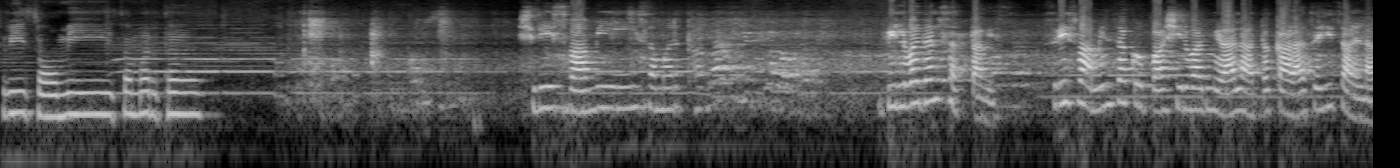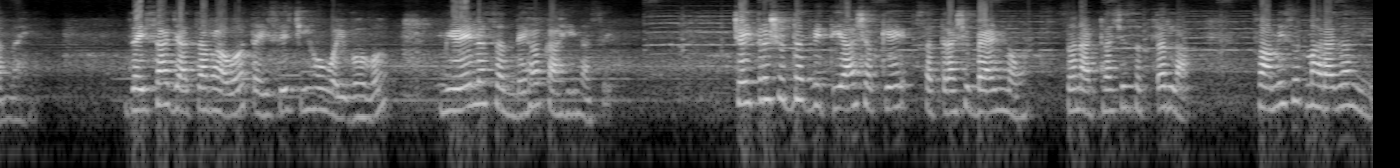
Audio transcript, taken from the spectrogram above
श्री स्वामी समर्थ. श्री स्वामी समर्थ. बिलवदल सत्तावीस. श्री स्वामींचा कृपाशीर्वाद मिळाला तर काळाचेही चालणार नाही. जैसा ज्याचा भाव तैसेची हो वैभव. मिळेल संदेह काही नसे. चैत्र शुद्ध द्वितीया शके सतराशे ब्याण्णव सन अठराशे सत्तरला स्वामीसुत महाराजांनी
